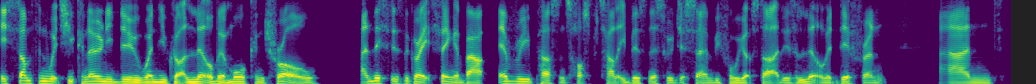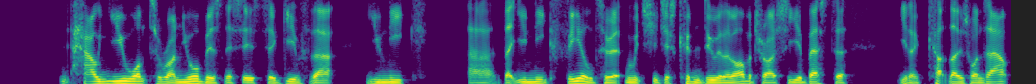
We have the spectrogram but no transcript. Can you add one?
it's something which you can only do when you've got a little bit more control. And this is the great thing about every person's hospitality business. We were just saying before we got started is a little bit different, and how you want to run your business is to give that unique uh, that unique feel to it, which you just couldn't do with an arbitrage. So you're best to, you know, cut those ones out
